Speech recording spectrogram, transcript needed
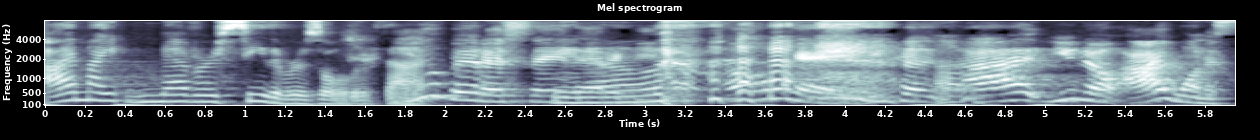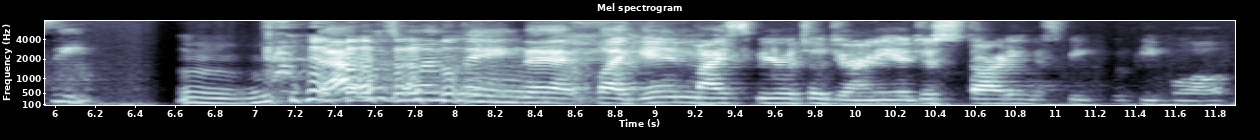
i might never see the result of that You better say You that know? again. Okay, because I, you know, I want to see. Mm. That was one thing that, like, in my spiritual journey, or just starting to speak with people,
